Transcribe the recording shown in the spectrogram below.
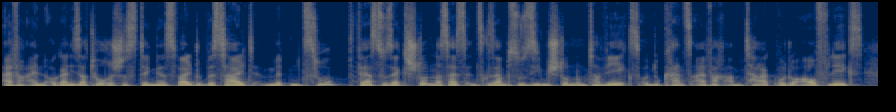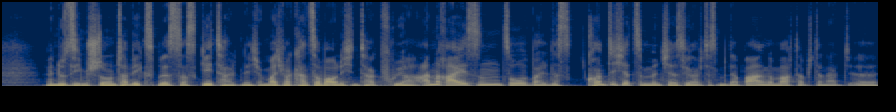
einfach ein organisatorisches Ding ist, weil du bist halt mit dem Zug, fährst du sechs Stunden, das heißt insgesamt bist du sieben Stunden unterwegs und du kannst einfach am Tag, wo du auflegst, wenn du sieben Stunden unterwegs bist, das geht halt nicht. Und manchmal kannst du aber auch nicht einen Tag früher anreisen, so, weil das konnte ich jetzt in München, deswegen habe ich das mit der Bahn gemacht, habe ich dann halt äh,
